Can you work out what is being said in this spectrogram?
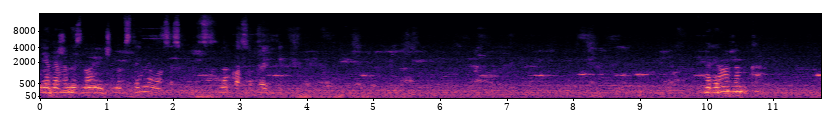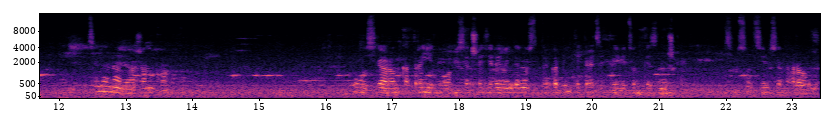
Я навіть не знаю, чи ми встигнемо все на касу пройти. Ряжанка. Це не ряжанку. Ось ряжанка 3,2, 56 гривень 93 копійки, 33% знижки. 770 грамів.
